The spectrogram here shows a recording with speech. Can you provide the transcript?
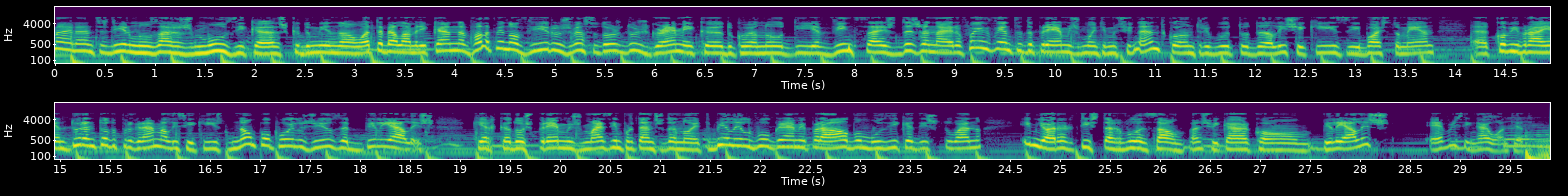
Primeiro, antes de irmos às músicas que dominam a tabela americana, vale a pena ouvir os vencedores dos Grammy, que decorreu no dia 26 de janeiro. Foi um evento de prémios muito emocionante, com um tributo de Alicia Keys e Boyz II Men. Kobe Bryant, durante todo o programa, Alicia Keys não poupou elogios a Billie Eilish, que arrecadou os prémios mais importantes da noite. Billie levou o Grammy para álbum, música, do ano e melhor artista revelação. Vamos ficar com Billie Eilish. everything I wanted.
